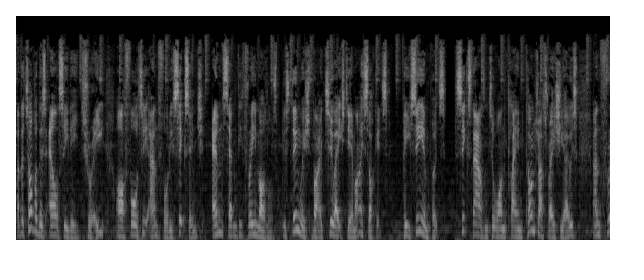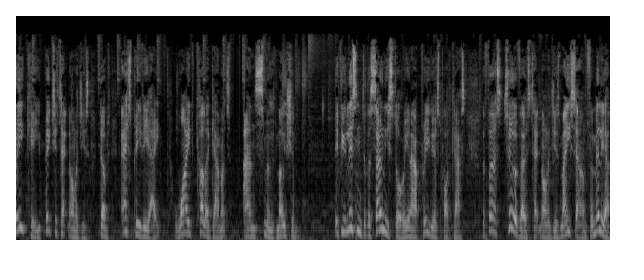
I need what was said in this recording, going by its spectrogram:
At the top of this LCD tree are 40 and 46 inch M73 models, distinguished by two HDMI sockets, PC inputs, 6000 to 1 claimed contrast ratios, and three key picture technologies dubbed SPVA, wide colour gamut, and smooth motion. If you listen to the Sony story in our previous podcast, the first two of those technologies may sound familiar.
